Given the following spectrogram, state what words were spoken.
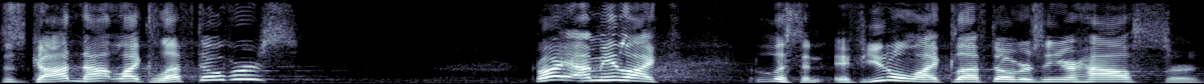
does God not like leftovers? Right? I mean, like, listen, if you don't like leftovers in your house or,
